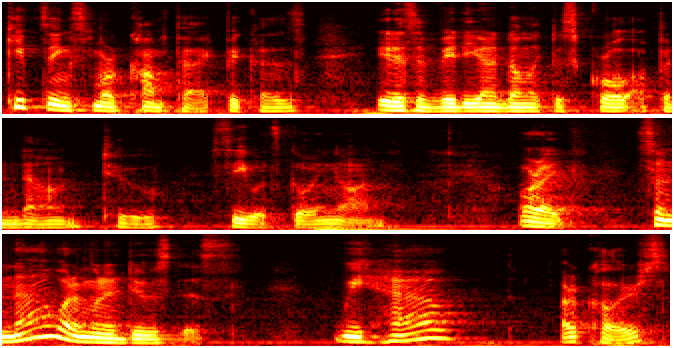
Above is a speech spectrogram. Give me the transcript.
keep things more compact because it is a video and I don't like to scroll up and down to see what's going on. All right, so now what I'm going to do is this. We have our colors.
